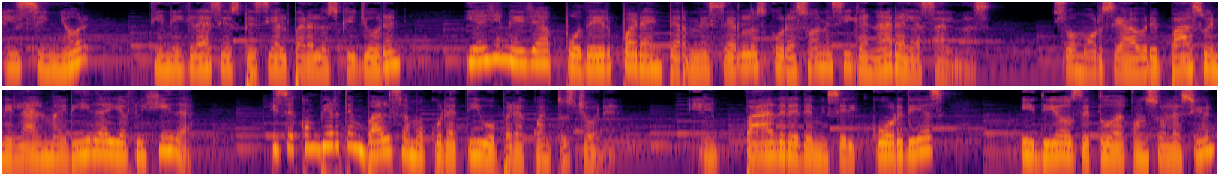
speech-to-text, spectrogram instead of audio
El Señor tiene gracia especial para los que lloran y hay en ella poder para enternecer los corazones y ganar a las almas. Su amor se abre paso en el alma herida y afligida y se convierte en bálsamo curativo para cuantos lloran. El Padre de misericordias y Dios de toda consolación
